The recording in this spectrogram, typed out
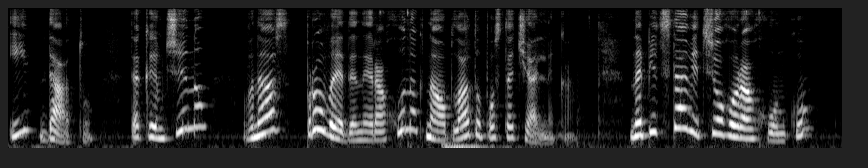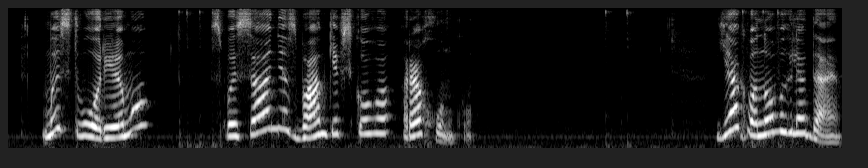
і дату. Таким чином, в нас проведений рахунок на оплату постачальника. На підставі цього рахунку ми створюємо списання з банківського рахунку. Як воно виглядає?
